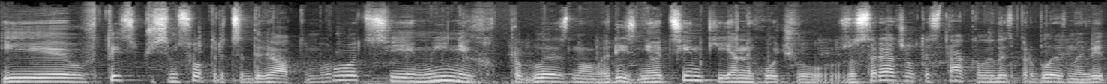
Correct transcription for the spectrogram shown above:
І в 1739 році Мініх приблизно різні оцінки. Я не хочу зосереджуватись так, але десь приблизно від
